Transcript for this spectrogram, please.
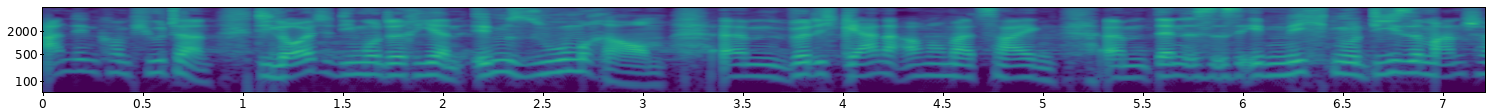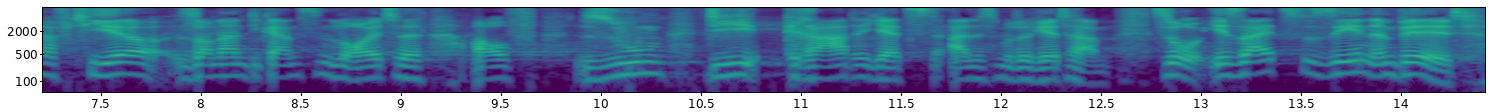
an den Computern. Die Leute, die moderieren im Zoom-Raum, ähm, würde ich gerne auch nochmal zeigen. Ähm, denn es ist eben nicht nur diese Mannschaft hier, sondern die ganzen Leute auf Zoom, die gerade jetzt alles moderiert haben. So, ihr seid zu sehen im Bild.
